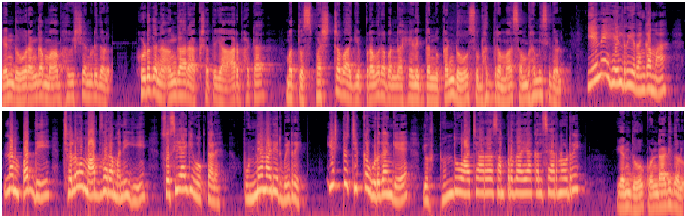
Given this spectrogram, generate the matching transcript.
ಎಂದು ರಂಗಮ್ಮ ಭವಿಷ್ಯ ನುಡಿದಳು. ಹುಡುಗನ ಅಂಗಾರ ಅಕ್ಷತೆಯ ಆರ್ಭಟ ಮತ್ತು ಸ್ಪಷ್ಟವಾಗಿ ಪ್ರವರವನ್ನ ಹೇಳಿದ್ದನ್ನು ಕಂಡು ಸುಭದ್ರಮ್ಮ ಸಂಭ್ರಮಿಸಿದಳು. ಏನೇ ಹೇಳ್ರಿ ರಂಗಮ್ಮ ನಮ್ ಪದ್ದಿ ಛಲೋ ಮಾಧ್ವರ ಮನಿಗಿ ಸೊಸಿಯಾಗಿ ಹೋಗ್ತಾಳೆ. ಪುಣ್ಯ ಮಾಡಿರ್ ಬಿಡ್ರಿ. ಇಷ್ಟು ಚಿಕ್ಕ ಹುಡುಗಂಗೆ ಎಷ್ಟೊಂದು ಆಚಾರ ಸಂಪ್ರದಾಯ ಕಲ್ಸ್ಯಾರ ನೋಡ್ರಿ. ಎಂದು ಕೊಂಡಾಡಿದಳು.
